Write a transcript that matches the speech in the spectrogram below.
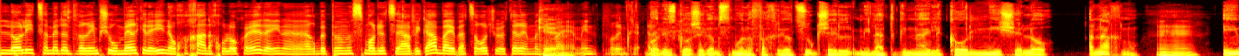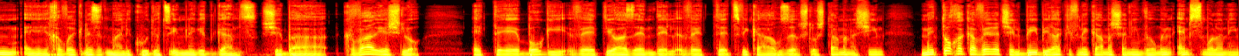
לא להיצמד לדברים שהוא אומר, כדי הנה הוכחה, אנחנו לא כאלה, הנה הרבה פעמים השמאל יוצא אבי גבאי בהצהרות שהוא יותר ימני כן. מהימין, דברים כאלה. בוא נזכור שגם שמאל הפך להיות סוג של מילת גנאי לכל מי שלא אנחנו. אם אה, חברי כנסת מהליכוד יוצאים נגד גנץ, שבה כבר יש לו את אה, בוגי ואת יועז הנדל ואת אה, צביקה האוזר, שלושתם אנשים מתוך הכוורת של ביבי רק לפני כמה שנים, ואומרים הם שמאלנים,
